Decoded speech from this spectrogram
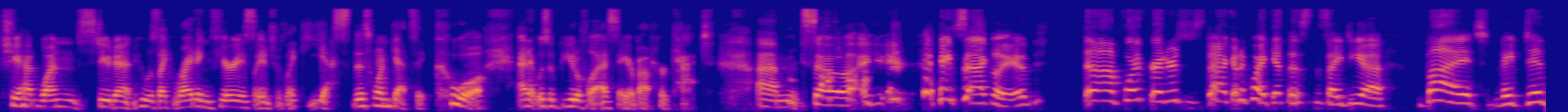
She had one student who was like writing furiously and she was like, Yes, this one gets it. Cool. And it was a beautiful essay about her cat. Um, so exactly. Uh, fourth graders is not going to quite get this this idea but they did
